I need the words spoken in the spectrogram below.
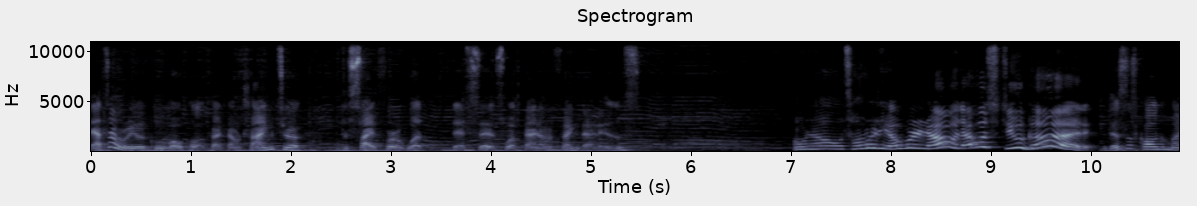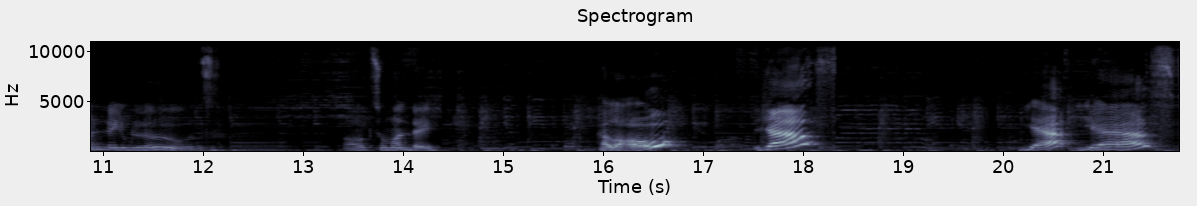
That's a really cool vocal effect. I'm trying to decipher what this is, what kind of effect that is. Oh no, it's already over. No, that was too good. This is called Monday Blues. Oh, it's a Monday. Hello? Yes? Yeah? Yes?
